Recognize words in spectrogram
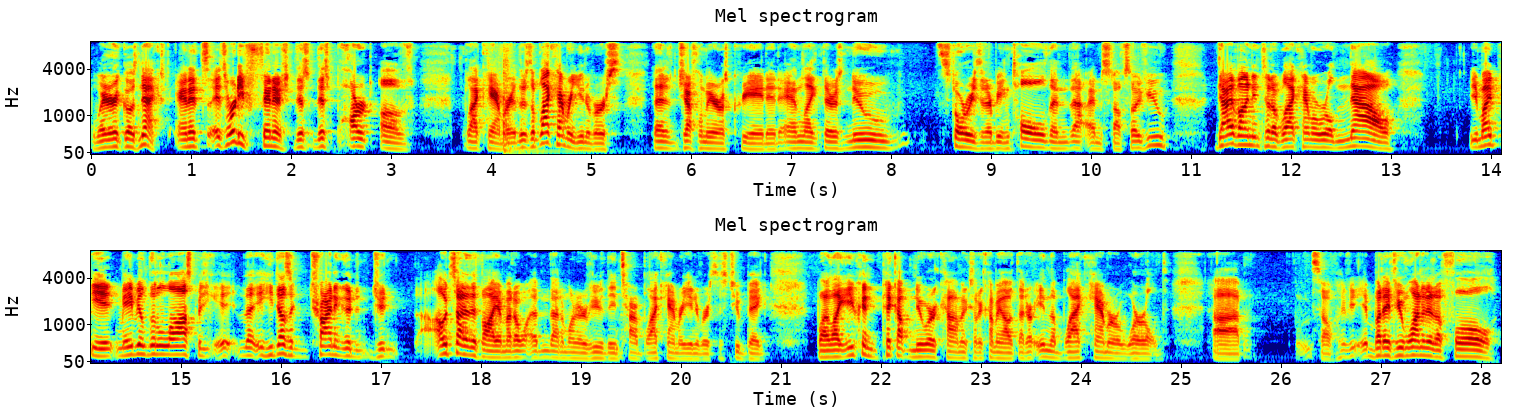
where it goes next. And it's it's already finished this this part of Black Hammer. There's a Black Hammer universe that Jeff Lemire has created, and like there's new stories that are being told and that and stuff. So if you dive on into the Black Hammer world now, you might be maybe a little lost, but he does a trying to good outside of the volume. I don't I don't want to review the entire Black Hammer universe; it's too big. But like you can pick up newer comics that are coming out that are in the Black Hammer world. Uh, so, if you, but if you wanted a full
